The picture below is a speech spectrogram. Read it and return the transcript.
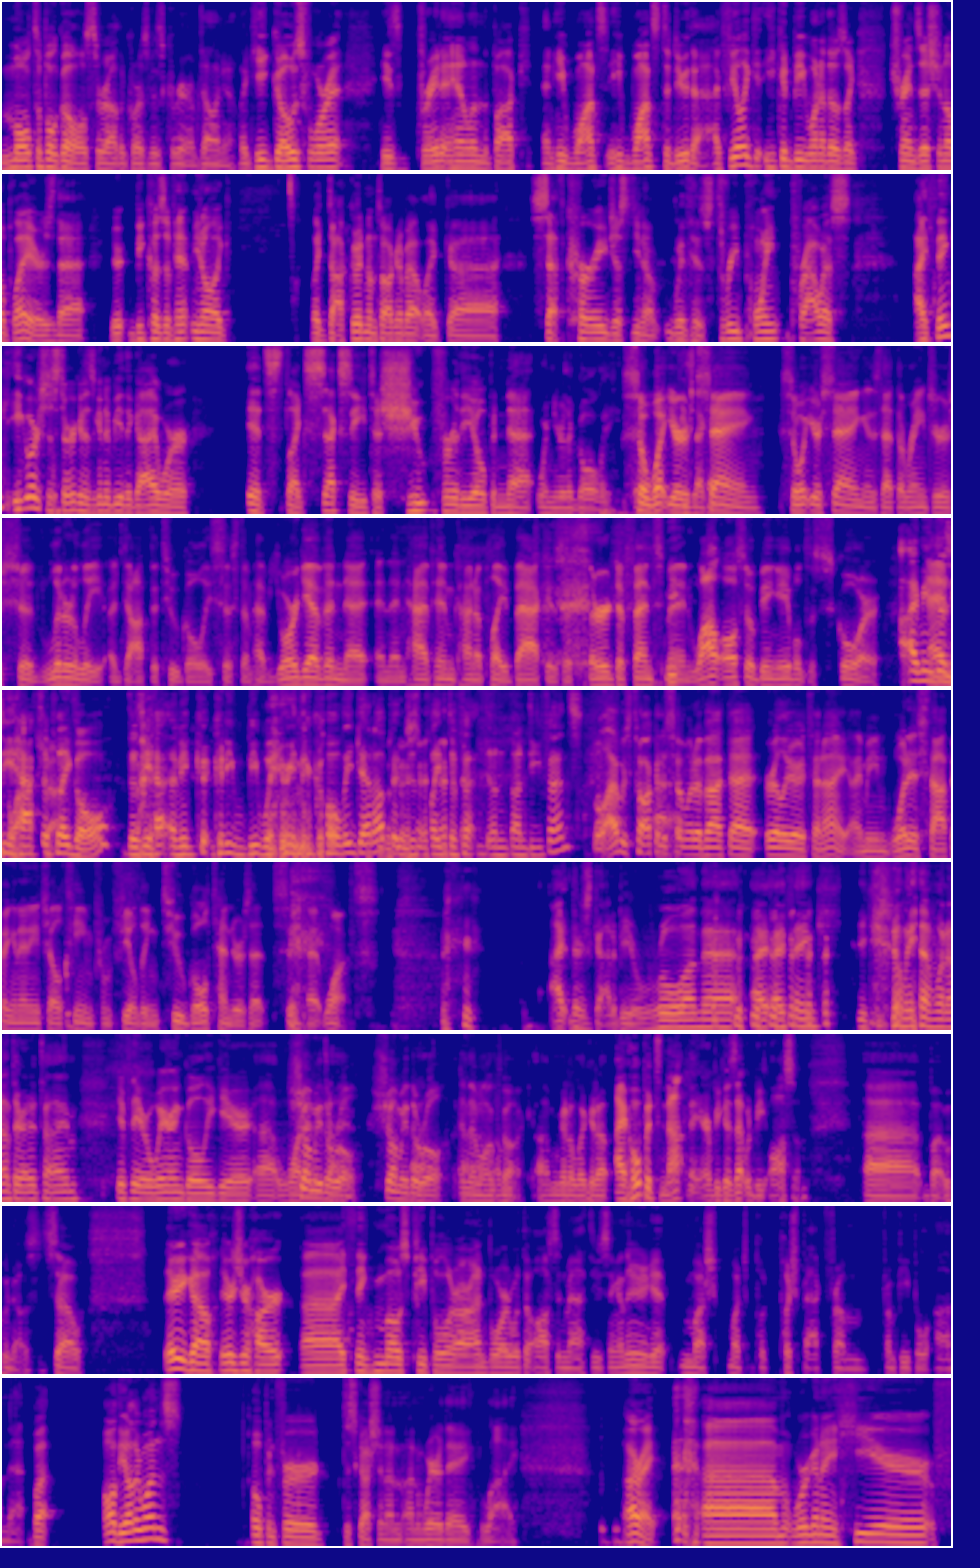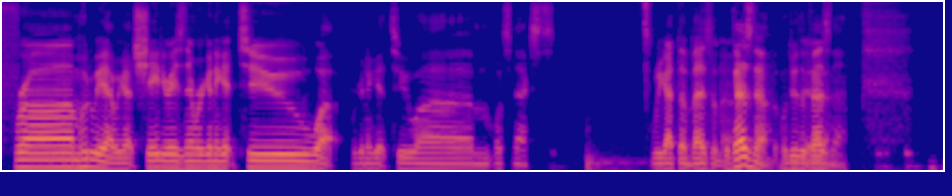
multiple goals throughout the course of his career. I'm telling you, like he goes for it. He's great at handling the puck, and he wants he wants to do that. I feel like he could be one of those like transitional players that you're because of him. You know, like like Doc Gooden I'm talking about, like uh, Seth Curry, just you know, with his three point prowess. I think Igor Shesterkin is going to be the guy where it's like sexy to shoot for the open net when you're the goalie. So what you're saying, guy. so what you're saying is that the Rangers should literally adopt the two goalie system, have Georgiev in net, and then have him kind of play back as a third defenseman while also being able to score. I mean, does he have shots. to play goal? Does he have? I mean, could, could he be wearing the goalie get up and just play def- on, on, defense? Well, I was talking to uh, someone about that earlier tonight. I mean, what is stopping an NHL team from fielding two goaltenders at at once? I, there's got to be a rule on that. I, I, think you can only have one out there at a time. If they are wearing goalie gear, uh, one show me the time. rule. Show me the uh, rule, and then we'll I'm, talk. I'm gonna look it up. I hope it's not there because that would be awesome. Uh, but who knows? So there you go. There's your Hart. Uh, I think most people are on board with the Austin Matthews thing, and they're gonna get much much pushback from from people on that. But all the other ones open for discussion on on where they lie. All right. Um, we're gonna hear from who do we have? We got Shady Rays, and then we're gonna get to what? We're gonna get to um what's next? We got the Vesna. The Vezina. We'll do the yeah. Vezina.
